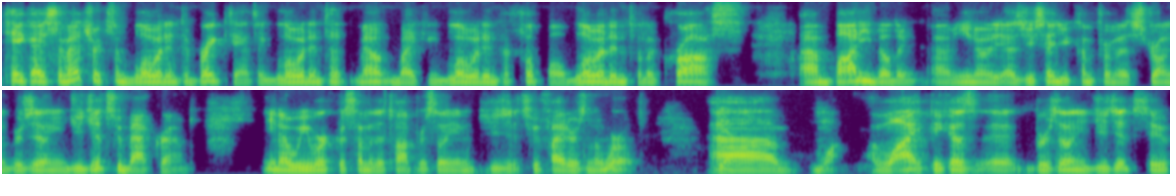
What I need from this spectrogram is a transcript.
take isometrics and blow it into breakdancing, blow it into mountain biking, blow it into football, blow it into lacrosse, um, bodybuilding. Um, you know, as you said, you come from a strong Brazilian jiu-jitsu background. You know, we work with some of the top Brazilian jiu-jitsu fighters in the world. Yeah. Um, why? Because uh, Brazilian jiu-jitsu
